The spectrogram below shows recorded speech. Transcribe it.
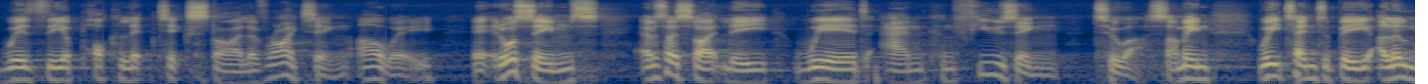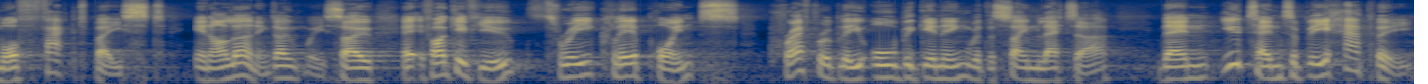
with the apocalyptic style of writing, are we? It, all seems ever so slightly weird and confusing to us. I mean, we tend to be a little more fact based in our learning, don't we? So eh, if I give you three clear points, preferably all beginning with the same letter, then you tend to be happy.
